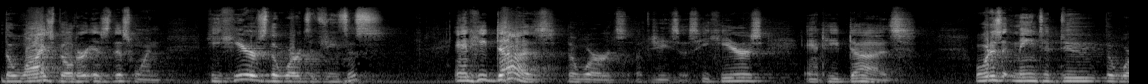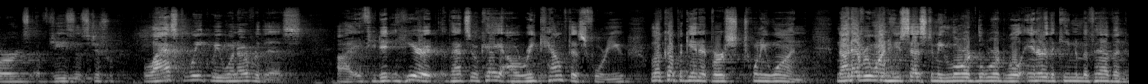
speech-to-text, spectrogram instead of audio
The wise builder is this one. He hears the words of Jesus, and he does the words of Jesus. He hears and he does. Well, what does it mean to do the words of Jesus? Just last week we went over this. Uh, if you didn't hear it, that's okay. I'll recount this for you. Look up again at verse 21. Not everyone who says to me, Lord, Lord, will enter the kingdom of heaven,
